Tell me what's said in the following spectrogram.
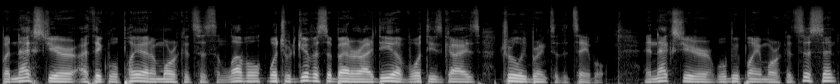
But next year, I think we'll play at a more consistent level, which would give us a better idea of what these guys truly bring to the table. And next year, we'll be playing more consistent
